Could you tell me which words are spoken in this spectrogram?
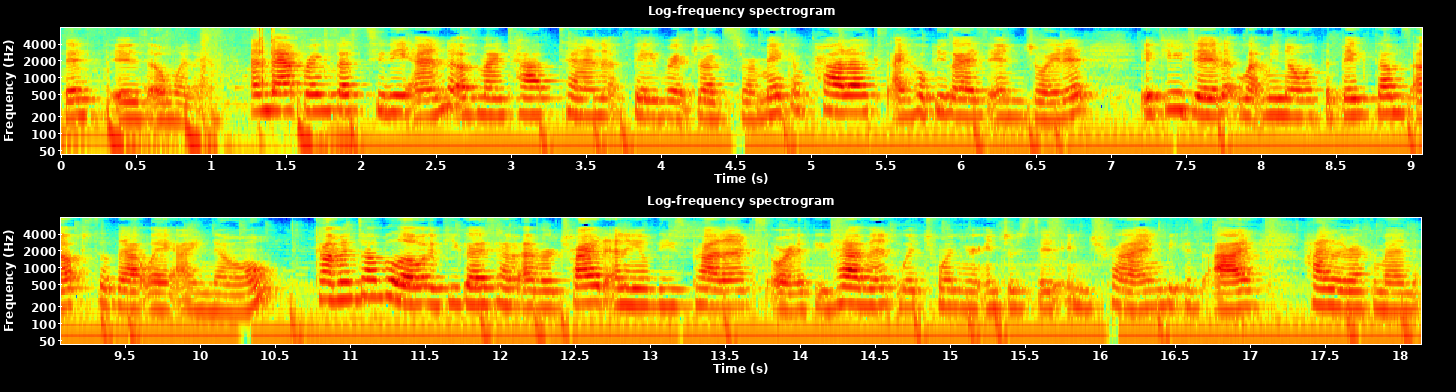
this is a winner. And that brings us to the end of my top 10 favorite drugstore makeup products. I hope you guys enjoyed it. If you did, let me know with a big thumbs up so that way I know. Comment down below if you guys have ever tried any of these products or if you haven't, which one you're interested in trying because I highly recommend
